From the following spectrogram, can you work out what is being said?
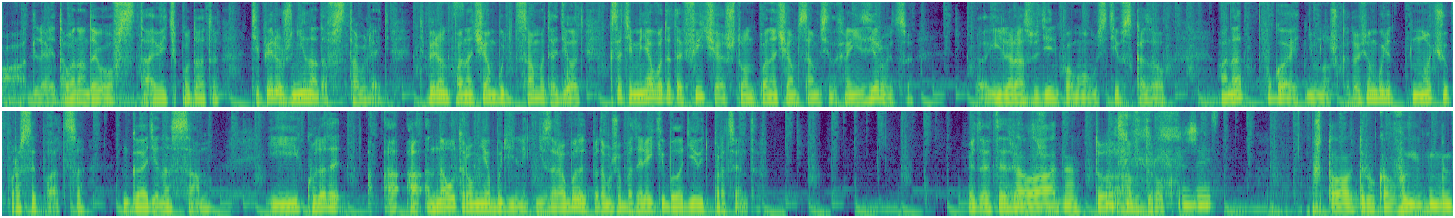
А для этого надо его вставить куда-то. Теперь уже не надо вставлять. Теперь он по ночам будет сам это делать. Кстати, меня вот эта фича, что он по ночам сам синхронизируется, э, или раз в день, по-моему, Стив сказал, она пугает немножко. То есть он будет ночью просыпаться, гадина сам, и куда-то... А, а, а на утро у меня будильник не заработает, потому что батарейки было 9%. Это, это да ладно. То, а вдруг? Жесть. Что а вдруг? А вы...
